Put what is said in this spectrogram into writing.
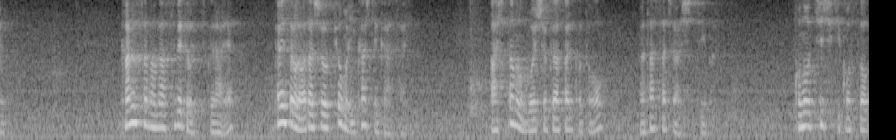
れる。神様が全てを作られ神様が私を今日も生かしてください。明日もご一緒くださることを私たちは知っています。この知識こそ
